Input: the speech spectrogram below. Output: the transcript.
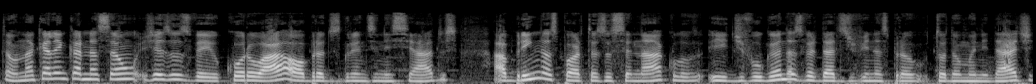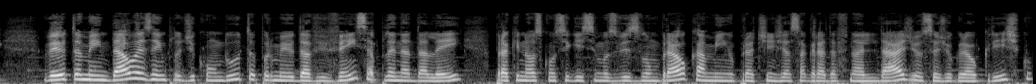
Então, naquela encarnação, Jesus veio coroar a obra dos grandes iniciados, abrindo as portas do cenáculo e divulgando as verdades divinas para toda a humanidade. Veio também dar o exemplo de conduta por meio da vivência plena da lei, para que nós conseguíssemos vislumbrar o caminho para atingir a sagrada finalidade, ou seja, o grau crístico.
